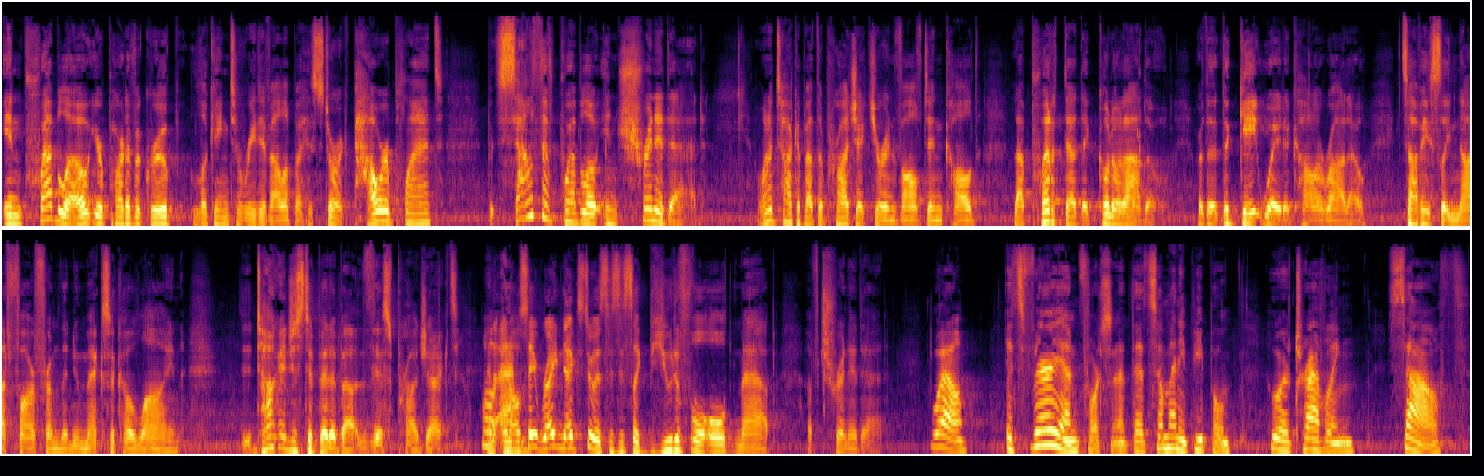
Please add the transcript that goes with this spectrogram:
In Pueblo, you're part of a group looking to redevelop a historic power plant. But south of Pueblo in Trinidad, I want to talk about the project you're involved in called La Puerta de Colorado, or the, the gateway to Colorado. It's obviously not far from the New Mexico line. Talk just a bit about this project. Well, and, and I'll say right next to us is this like beautiful old map of Trinidad. Well, it's very unfortunate that so many people who are traveling south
